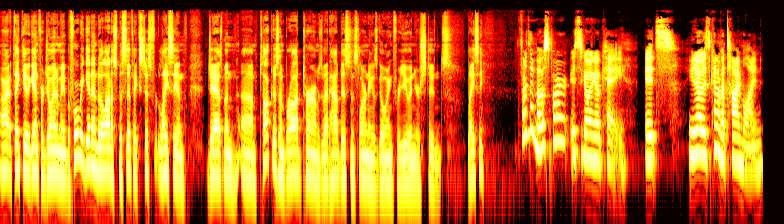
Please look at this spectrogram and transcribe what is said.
All right, thank you again for joining me. Before we get into a lot of specifics, just for Lacey and Jasmine, um, talk to us in broad terms about how distance learning is going for you and your students. Lacey? For the most part, it's going okay. It's, you know, it's kind of a timeline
